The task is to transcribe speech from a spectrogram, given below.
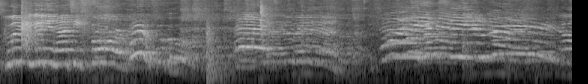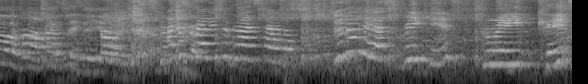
School reunion 94! Woo! Hey, school reunion! Hey, good to see you, Mary! Oh, fantastic. I just ran into Brian's table. Do you know he has three kids? Three kids?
